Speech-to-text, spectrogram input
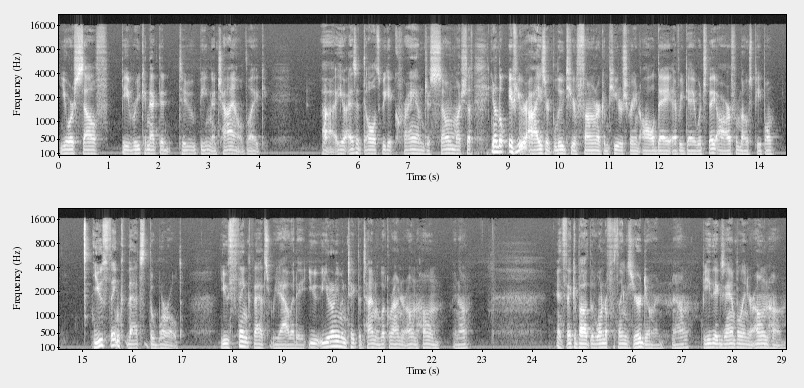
yourself be reconnected to being a child like uh, you know, as adults, we get crammed just so much stuff. You know, the, if your eyes are glued to your phone or computer screen all day, every day, which they are for most people, you think that's the world you think that's reality. You you don't even take the time to look around your own home, you know, and think about the wonderful things you're doing. You know, be the example in your own home,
